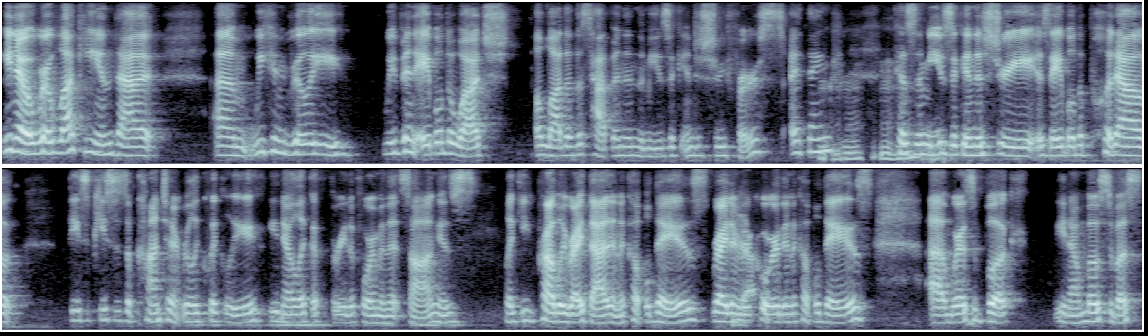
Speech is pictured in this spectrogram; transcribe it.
you know, we're lucky in that um, we can really, we've been able to watch a lot of this happen in the music industry first, I think, because mm-hmm, mm-hmm. the music industry is able to put out these pieces of content really quickly. You know, like a three to four minute song is like you probably write that in a couple days, write and yeah. record in a couple days. Um, whereas a book, you know, most of us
